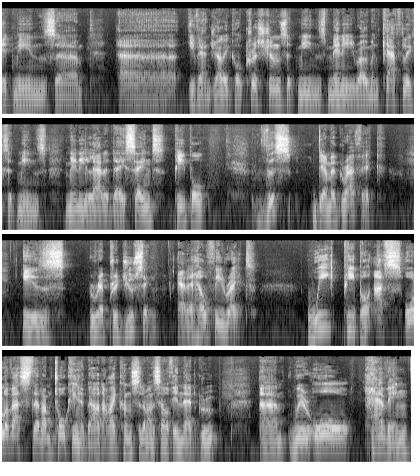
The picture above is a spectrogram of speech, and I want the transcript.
it means uh, uh, evangelical Christians, it means many Roman Catholics, it means many Latter day Saints people. This demographic is reproducing at a healthy rate. We people, us, all of us that I'm talking about, I consider myself in that group, um, we're all having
